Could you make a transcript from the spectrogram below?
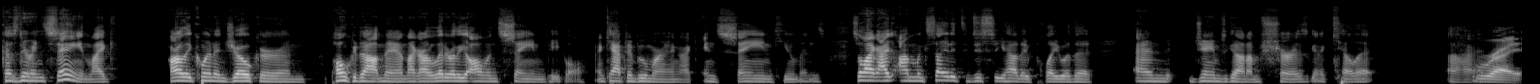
because they're insane. Like Harley Quinn and Joker and Polka Dot Man, like are literally all insane people, and Captain Boomerang, like insane humans. So like I, I'm excited to just see how they play with it, and James Gunn, I'm sure, is gonna kill it. Uh, right.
